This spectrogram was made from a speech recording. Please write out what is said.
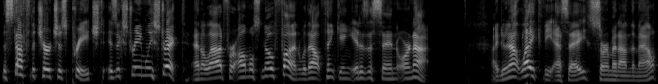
the stuff the church has preached is extremely strict and allowed for almost no fun without thinking it is a sin or not. I do not like the essay, Sermon on the Mount.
